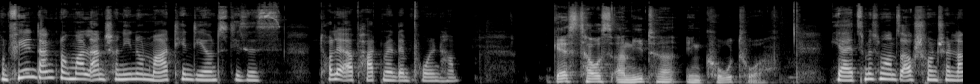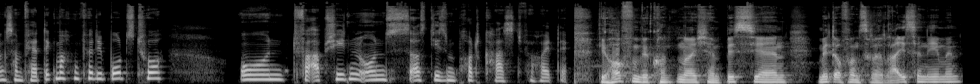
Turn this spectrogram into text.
Und vielen Dank nochmal an Janine und Martin, die uns dieses tolle Apartment empfohlen haben. Guesthouse Anita in Kotor. Ja, jetzt müssen wir uns auch schon schön langsam fertig machen für die Bootstour und verabschieden uns aus diesem Podcast für heute. Wir hoffen, wir konnten euch ein bisschen mit auf unsere Reise nehmen,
